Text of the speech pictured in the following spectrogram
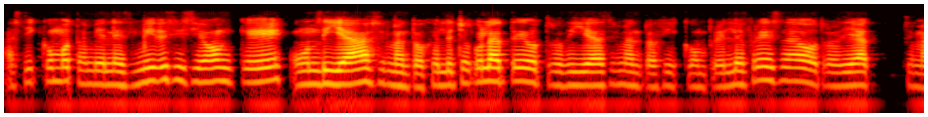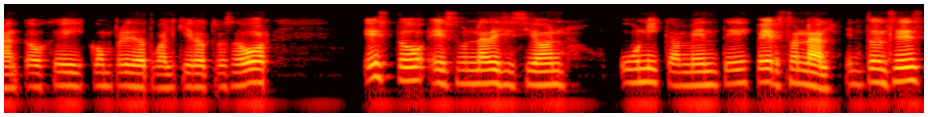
Así como también es mi decisión que un día se me antoje el de chocolate, otro día se me antoje y compre el de fresa, otro día se me antoje y compre de cualquier otro sabor. Esto es una decisión únicamente personal. Entonces,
